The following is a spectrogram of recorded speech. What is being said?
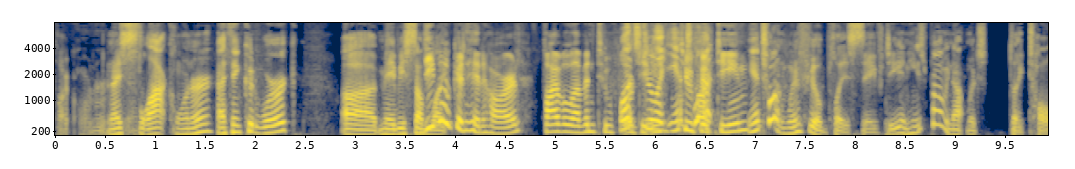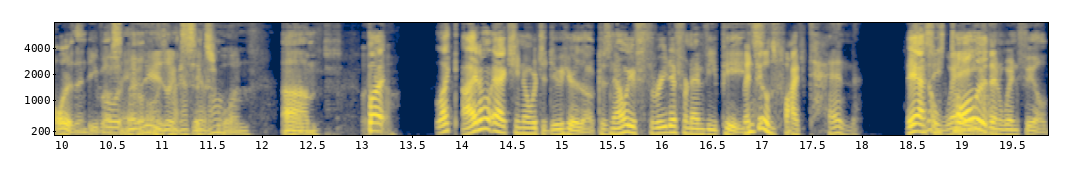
slot corner. a nice yeah. slot corner, I think could work. Uh, maybe some Deebo like could hit hard. 5'11", Well, it's 214, true, like Antoine- 215. Antoine Winfield plays safety, and he's probably not much like taller than Deebo Well, I Samuel. think he's like might have to six one. Um, but- like I don't actually know what to do here though, because now we have three different MVPs. Winfield's 5'10". Yeah, so No he's way. taller than Winfield.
